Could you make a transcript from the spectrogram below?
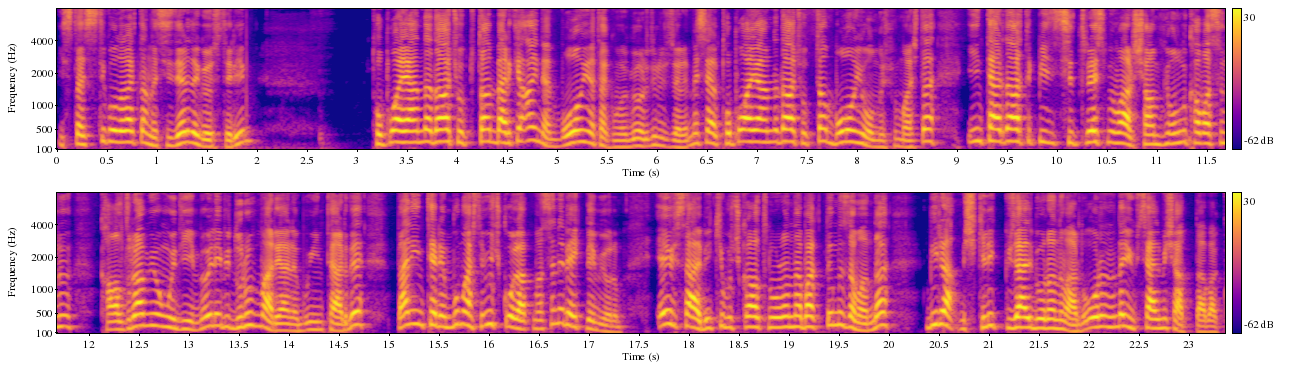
istatistik olarak da sizlere de göstereyim. Topu ayağında daha çok tutan belki aynen Bologna takımı gördüğünüz üzere. Mesela topu ayağında daha çok tutan Bologna olmuş bu maçta. Inter'de artık bir stres mi var? Şampiyonluk havasını kaldıramıyor mu diyeyim. Öyle bir durum var yani bu Inter'de. Ben Inter'in bu maçta 3 gol atmasını beklemiyorum. Ev sahibi 2.5 altın oranına baktığımız zaman da 1.62'lik güzel bir oranı vardı. Oranı da yükselmiş hatta bak.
